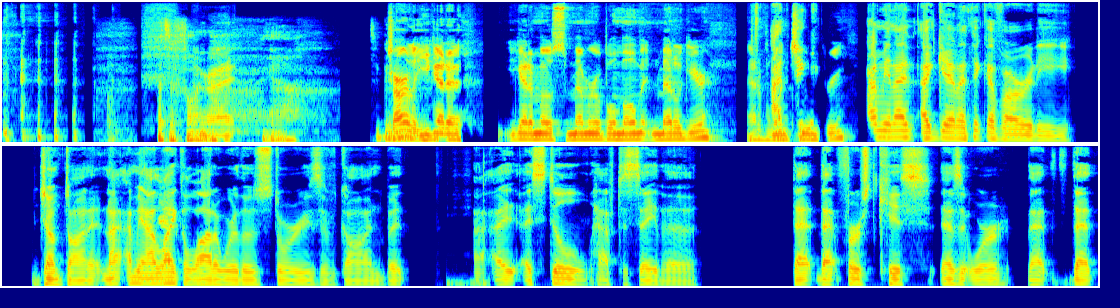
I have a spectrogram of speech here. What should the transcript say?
That's a fun. All right. Yeah. It's a good Charlie, one. you got a you got a most memorable moment in Metal Gear out of I one, two, and three? I mean, I again, I think I've already jumped on it, and I, I mean, I like a lot of where those stories have gone, but I, I- I still have to say the that that first kiss, as it were, that that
